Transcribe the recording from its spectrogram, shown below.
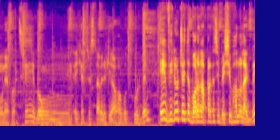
মনে হচ্ছে এবং এই ক্ষেত্রে স্টেবিলিটি অভাবোধ করবেন। এই ভিডিওর চাইতে বরং আপনার কাছে বেশি ভালো লাগবে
